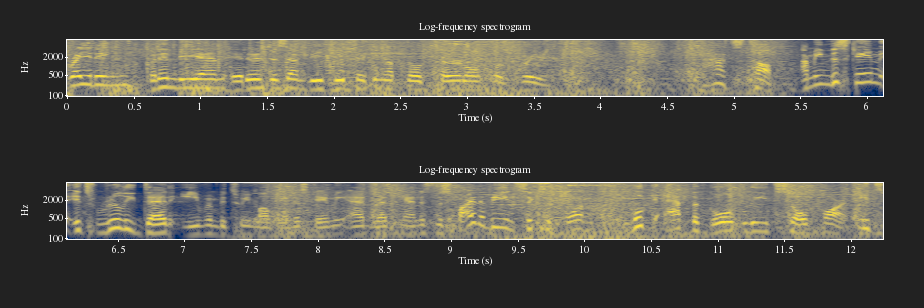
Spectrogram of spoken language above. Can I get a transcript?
Trading, but in the end, it is just MVG picking up the turtle for free. That's tough. I mean, this game, it's really dead even between Malvinas Gaming and Red Cannons. Despite it being 6 and 4, look at the gold lead so far. It's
